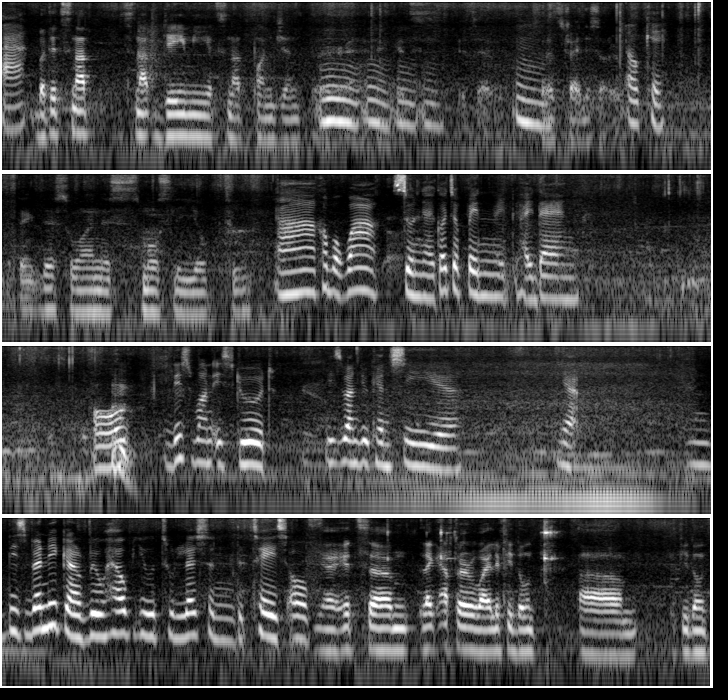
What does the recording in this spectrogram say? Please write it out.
คะ but it's not it's not gamey. It's not pungent. Or anything. it's, it's uh, So let's try this other. one. โอเค I think this one is mostly yolk too. อ่าเขาบอกว่าส่วนใหญ่ก็จะเป็นไข่แดง โอ้ this one is good this one you can see uh, yeah Mm, this vinegar will help you to lessen the taste of Yeah, it's um, like after a while, if you don't um, if you don't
